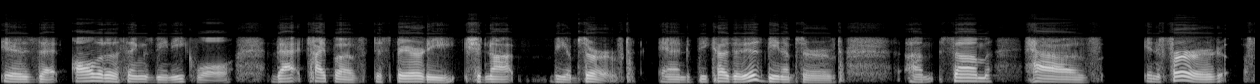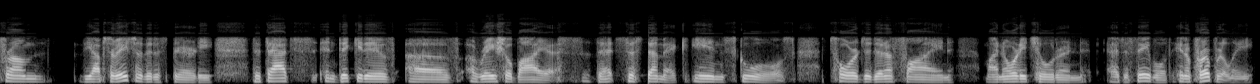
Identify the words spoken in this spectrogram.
is that all of the things being equal, that type of disparity should not be observed. And because it is being observed, um, some have inferred from the observation of the disparity, that that's indicative of a racial bias that's systemic in schools towards identifying minority children as disabled inappropriately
